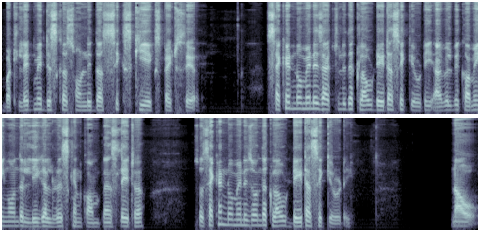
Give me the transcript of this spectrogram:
but let me discuss only the six key aspects there. Second domain is actually the cloud data security. I will be coming on the legal risk and compliance later. So second domain is on the cloud data security. Now,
